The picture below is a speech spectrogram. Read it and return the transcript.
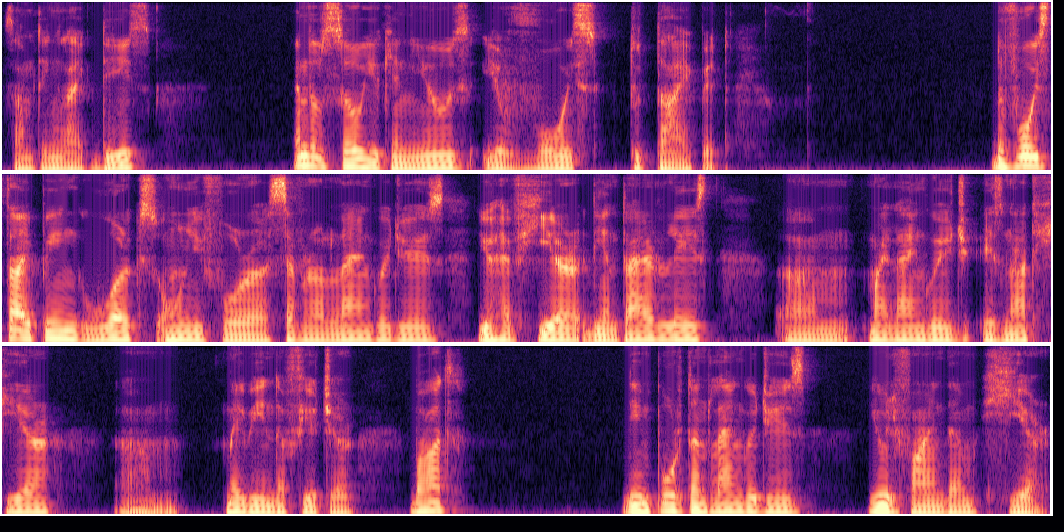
something like this. And also you can use your voice to type it. The voice typing works only for uh, several languages. You have here the entire list. Um, my language is not here, um, maybe in the future, but the important languages, you will find them here.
